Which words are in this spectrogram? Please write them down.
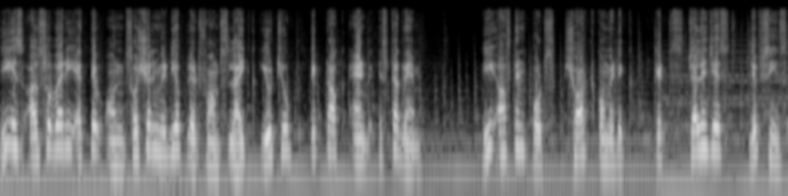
He is also very active on social media platforms like YouTube, TikTok and Instagram. He often puts short comedic kits, challenges, lip syncs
